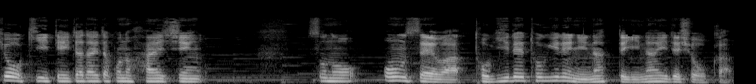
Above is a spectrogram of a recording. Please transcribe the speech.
今日聞いていただいたこの配信、その音声は途切れ途切れになっていないでしょうか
